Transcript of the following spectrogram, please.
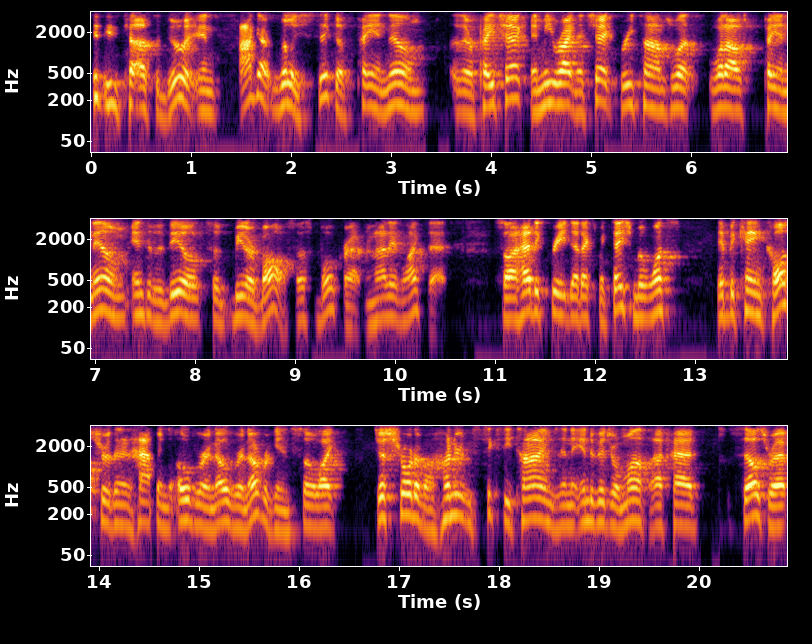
Get these guys to do it. And I got really sick of paying them their paycheck and me writing a check three times what what I was paying them into the deal to be their boss. That's bullcrap. And I didn't like that. So I had to create that expectation. But once it became culture, then it happened over and over and over again. So like just short of 160 times in an individual month, I've had sales rep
